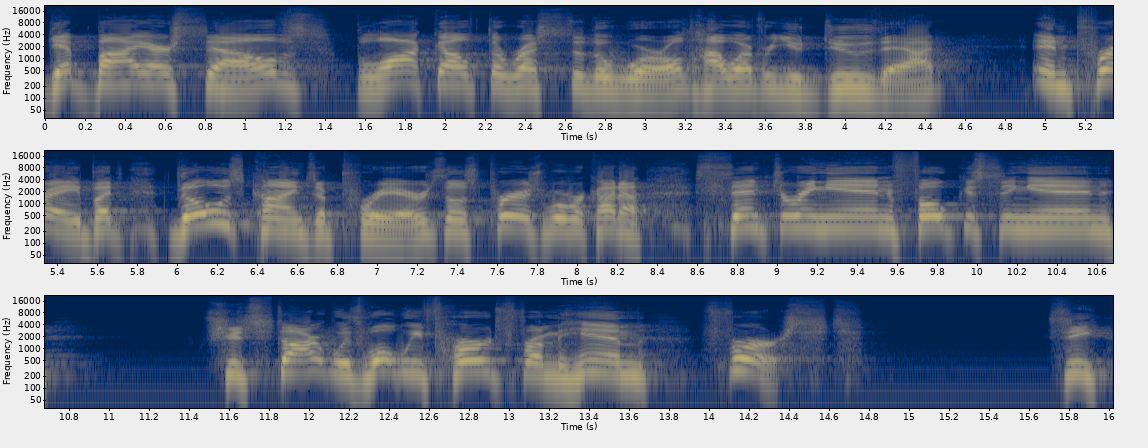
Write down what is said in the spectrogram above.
get by ourselves, block out the rest of the world, however you do that, and pray. But those kinds of prayers, those prayers where we're kind of centering in, focusing in, should start with what we've heard from Him first. See,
